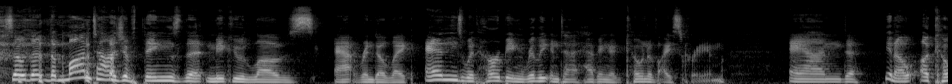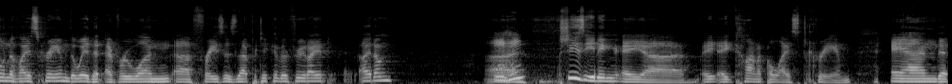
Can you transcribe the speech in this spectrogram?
so the the montage of things that Miku loves at Rindo Lake ends with her being really into having a cone of ice cream, and you know a cone of ice cream, the way that everyone uh, phrases that particular food I- item. Uh, She's eating a, uh, a a conical iced cream, and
